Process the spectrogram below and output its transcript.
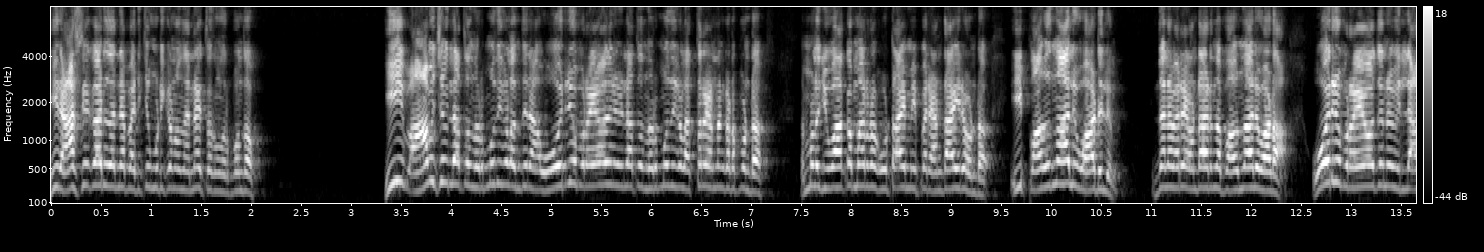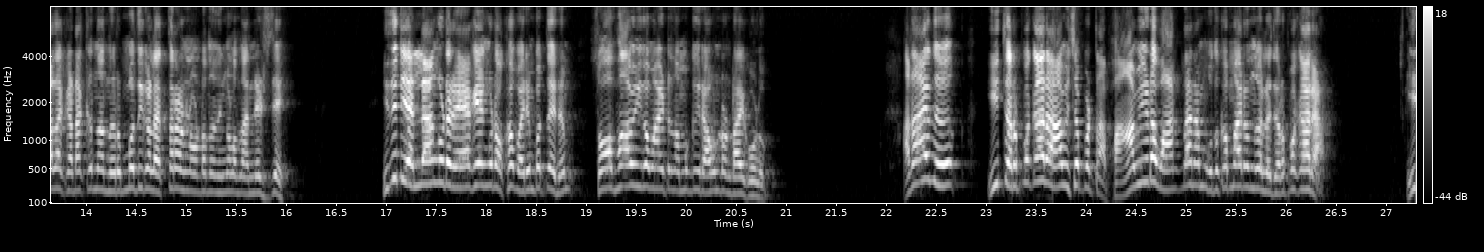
ഈ രാഷ്ട്രീയക്കാർ തന്നെ ഭരിച്ചു മുടിക്കണമെന്ന് തന്നെ ഇത്ര നിർബന്ധം? ഈ ആവശ്യമില്ലാത്ത നിർമ്മിതികൾ എന്തിനാ? ഒരു പ്രയോജനമില്ലാത്ത നിർമ്മിതികൾ എത്ര എണ്ണം കിടപ്പുണ്ട്? നമ്മൾ യുവാക്കന്മാരുടെ കൂട്ടായ്മ ഇപ്പോൾ രണ്ടായിരം ഉണ്ട്. ഈ പതിനാല് വാർഡിലും ഇന്നലെ വരെ ഉണ്ടായിരുന്ന പതിനാല് വാർഡാ ഒരു പ്രയോജനമില്ലാതെ കിടക്കുന്ന നിർമ്മിതികൾ എത്ര എണ്ണം ഉണ്ടെന്ന് നിങ്ങളൊന്ന് അന്വേഷിച്ചേ. ഇതിന്റെ എല്ലാം കൂടെ രേഖയും കൂടെ ഒക്കെ വരുമ്പോഴത്തേനും സ്വാഭാവികമായിട്ട് നമുക്ക് ഗ്രൗണ്ട് ഉണ്ടായിക്കോളും. അതായത് ഈ ചെറുപ്പക്കാർ ആവശ്യപ്പെട്ട ഭാവിയുടെ വാഗ്ദാനം മുതുക്കന്മാരൊന്നുമല്ല ചെറുപ്പക്കാരാ ഈ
